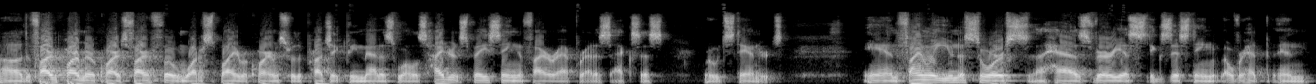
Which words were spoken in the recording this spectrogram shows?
Uh, The fire department requires fire flow and water supply requirements for the project to be met, as well as hydrant spacing and fire apparatus access road standards. And finally, Unisource uh, has various existing overhead and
